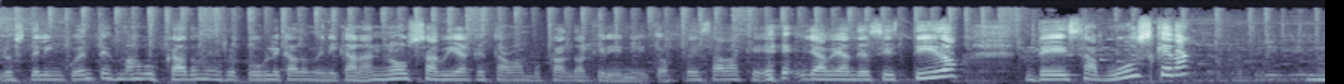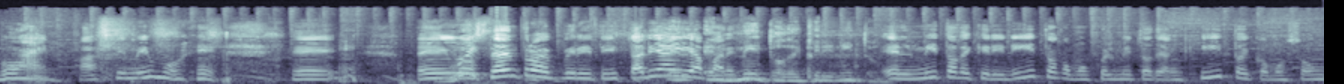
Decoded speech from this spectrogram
los delincuentes más buscados en República Dominicana. No sabía que estaban buscando a Quirinito. Pensaba que ya habían desistido de esa búsqueda. Bueno, así mismo. eh, eh, en los centros espiritistas. Y ahí El, el aparece. mito de Quirinito. El mito de Quirinito, como fue el mito de Anjito y como son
